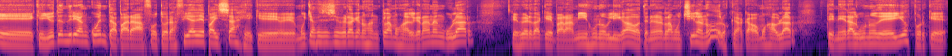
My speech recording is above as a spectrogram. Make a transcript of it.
eh, que yo tendría en cuenta para fotografía de paisaje, que muchas veces es verdad que nos anclamos al gran angular, que es verdad que para mí es un obligado a tener la mochila, ¿no? De los que acabamos de hablar, tener alguno de ellos porque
